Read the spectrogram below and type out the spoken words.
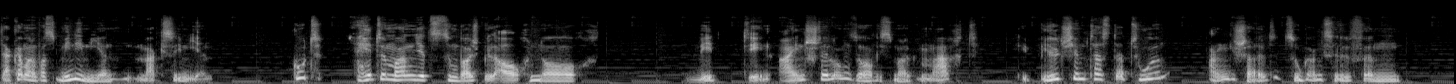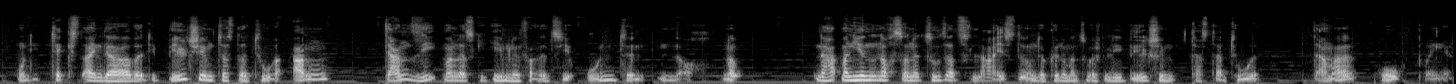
Da kann man was minimieren, maximieren. Gut, hätte man jetzt zum Beispiel auch noch mit den Einstellungen, so habe ich es mal gemacht, die Bildschirmtastatur angeschaltet, Zugangshilfen und die Texteingabe, die Bildschirmtastatur an, dann sieht man das gegebenenfalls hier unten noch. Ne? Da hat man hier noch so eine Zusatzleiste und da könnte man zum Beispiel die Bildschirmtastatur da mal hochbringen.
